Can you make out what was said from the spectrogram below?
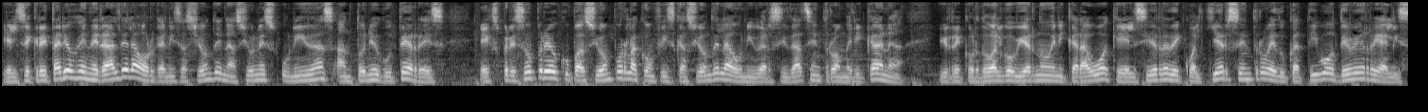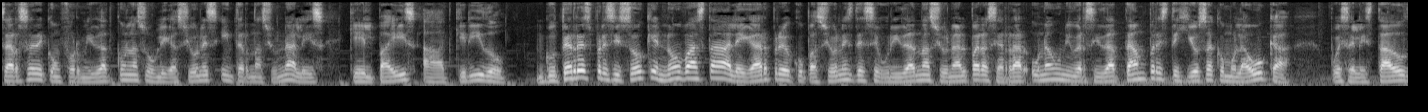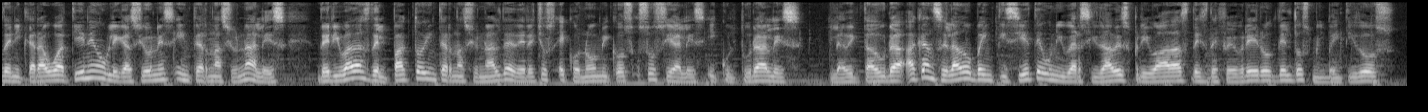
El secretario general de la Organización de Naciones Unidas, Antonio Guterres, expresó preocupación por la confiscación de la Universidad Centroamericana y recordó al gobierno de Nicaragua que el cierre de cualquier centro educativo debe realizarse de conformidad con las obligaciones internacionales que el país ha adquirido. Guterres precisó que no basta alegar preocupaciones de seguridad nacional para cerrar una universidad tan prestigiosa como la UCA, pues el Estado de Nicaragua tiene obligaciones internacionales derivadas del Pacto Internacional de Derechos Económicos, Sociales y Culturales. La dictadura ha cancelado 27 universidades privadas desde febrero del 2022.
